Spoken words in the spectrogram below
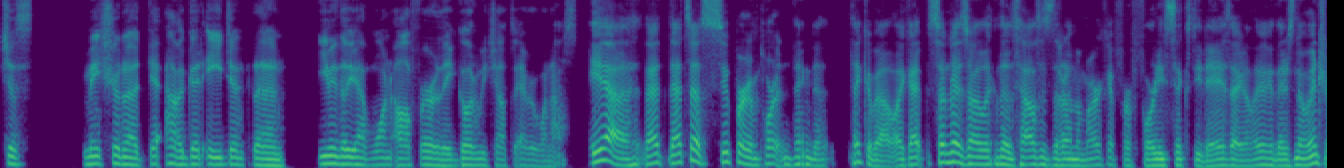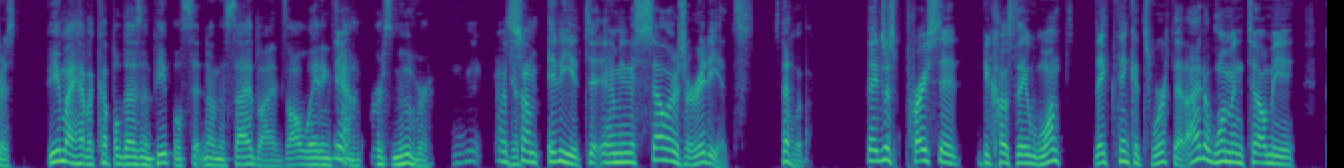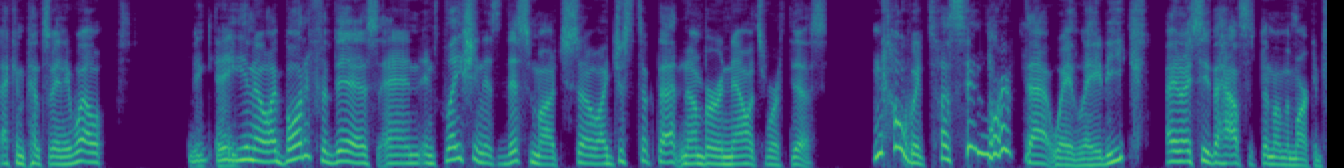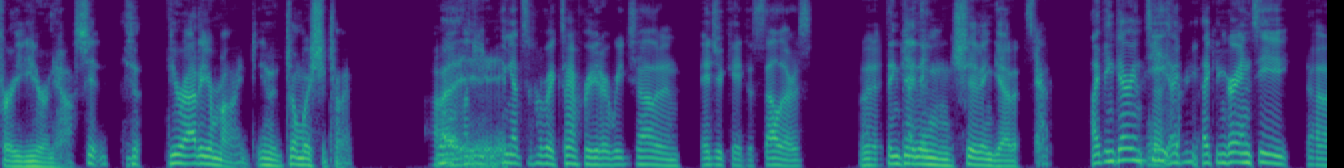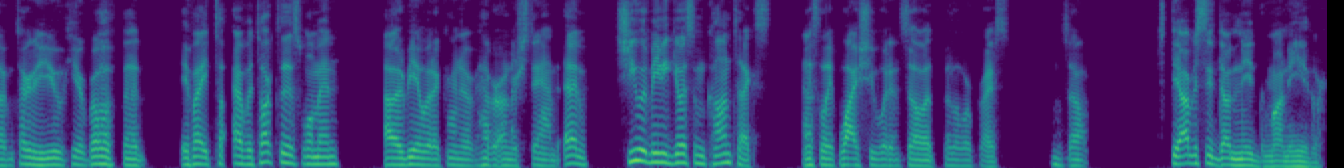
just make sure to get, have a good agent. Then even though you have one offer, they go and reach out to everyone else. Yeah, that that's a super important thing to think about. Like I sometimes I look at those houses that are on the market for 40, 60 days. I look, there's no interest. You might have a couple dozen people sitting on the sidelines, all waiting for Yeah. the first mover. Uh, Some idiots. I mean, the sellers are idiots. They just price it because they want, they think it's worth it. I had a woman tell me back in Pennsylvania, well, you know, I bought it for this and inflation is this much. So I just took that number and now it's worth this. No, it doesn't work that way, lady. And I see the house has been on the market for a year now. So you're out of your mind. You know, don't waste your time. Well, Uh, I think that's a perfect time for you to reach out and educate the sellers. I think I, getting shit and get it. I can guarantee, I can, I can guarantee, um, talking to you here both, that if I I would talk to this woman, I would be able to kind of have her understand, and she would maybe give us some context as to like why she wouldn't sell at a lower price. Mm-hmm. So she obviously doesn't need the money either.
